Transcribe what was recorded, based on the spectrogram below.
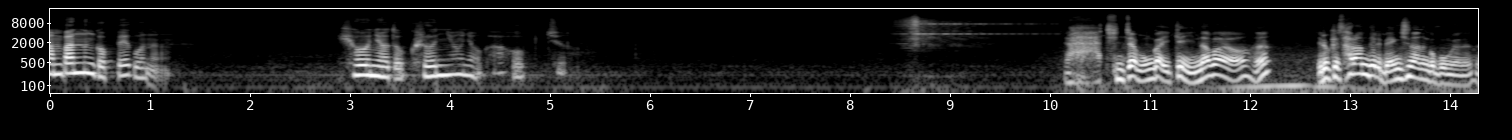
안 받는 것 빼고는 효녀도 그런 효녀가 없죠. 진짜 뭔가 있긴 있나 봐요. 어? 이렇게 사람들이 맹신하는 거 보면은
